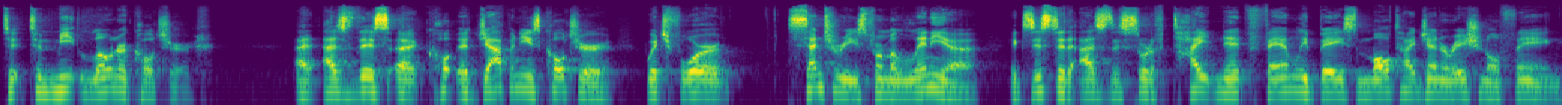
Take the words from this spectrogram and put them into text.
to, to meet loner culture as this uh, Japanese culture, which for centuries, for millennia, existed as this sort of tight knit, family based, multi generational thing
